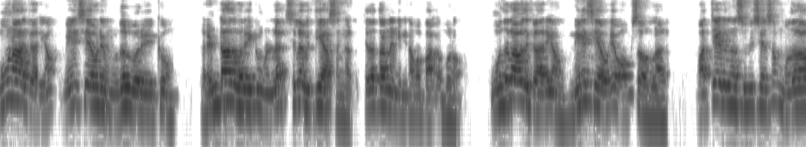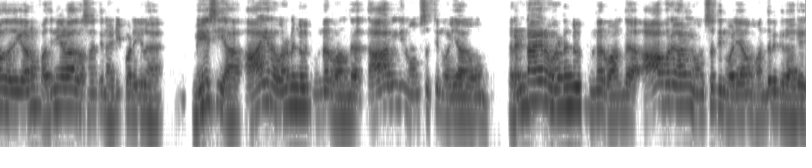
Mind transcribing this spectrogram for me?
மூணாவது காரியம் மேசியாவுடைய முதல் வருகைக்கும் ரெண்டாவது வருகைக்கும் உள்ள சில வித்தியாசங்கள். இதைத்தான் இன்னைக்கு நம்ம பார்க்க போறோம். முதலாவது காரியம் மேசியாவுடைய வம்ச வரலாறு. மத்திய எழுதின சுவிசேஷம் முதலாவது அதிகாரம் பதினேழாவது வசனத்தின் அடிப்படையில மேசியா ஆயிரம் வருடங்களுக்கு முன்னர் வாழ்ந்த தாவீதின் வம்சத்தின் வழியாகவும் இரண்டாயிரம் வருடங்களுக்கு முன்னர் வாழ்ந்த ஆபரகாமின் வம்சத்தின் வழியாகவும் வந்திருக்கிறாரு.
